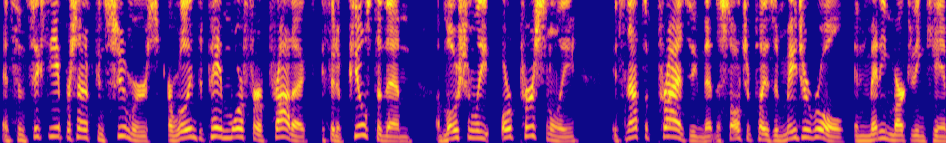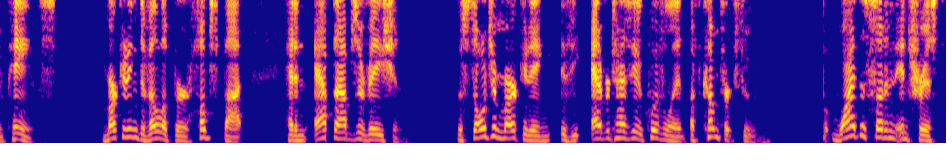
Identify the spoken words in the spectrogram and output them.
And since 68% of consumers are willing to pay more for a product if it appeals to them emotionally or personally, it's not surprising that nostalgia plays a major role in many marketing campaigns. Marketing developer HubSpot had an apt observation. Nostalgia marketing is the advertising equivalent of comfort food. But why the sudden interest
